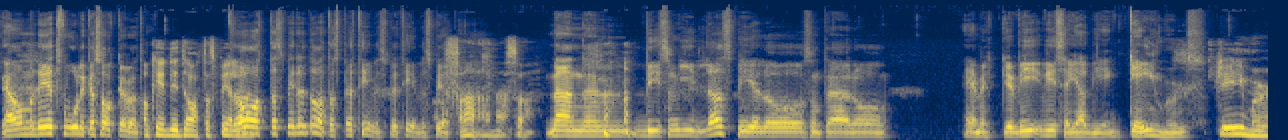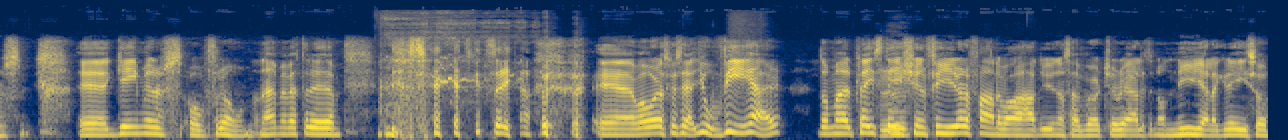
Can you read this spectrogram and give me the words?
Ja, men det är två olika saker. Okej, det är dataspel. Dataspel är dataspel, tv-spel, tv-spel. Fan alltså. Men eh, vi som gillar spel och sånt där och är mycket, vi, vi säger att vi är gamers. Gamers. Eh, gamers of Throne. Nej, men vet du det? det jag ska säga. Eh, vad var det jag skulle säga? Jo, VR. De här Playstation 4 eller fan det var hade ju någon sån här virtual reality, någon ny jävla grej så,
